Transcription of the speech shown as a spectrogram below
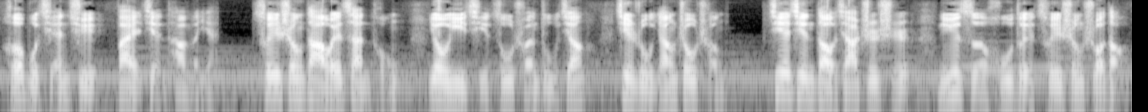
何不前去拜见他们也？崔生大为赞同，又一起租船渡江，进入扬州城。接近到家之时，女子忽对崔生说道：“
